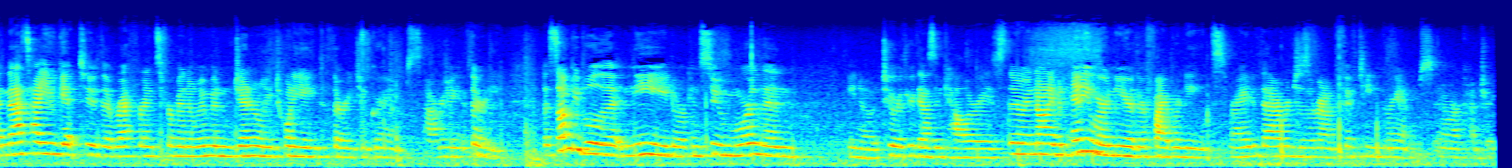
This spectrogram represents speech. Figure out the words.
And that's how you get to the reference for men and women, generally 28 to 32 grams, averaging at 30. But some people that need or consume more than, you know, two or 3,000 calories, they're not even anywhere near their fiber needs, right? The average is around 15 grams in our country.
